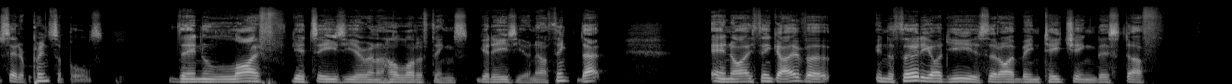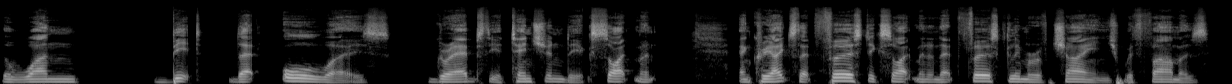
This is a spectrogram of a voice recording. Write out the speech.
set of principles, then life gets easier and a whole lot of things get easier. And I think that, and I think over in the 30 odd years that I've been teaching this stuff, the one bit that always grabs the attention, the excitement, and creates that first excitement and that first glimmer of change with farmers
